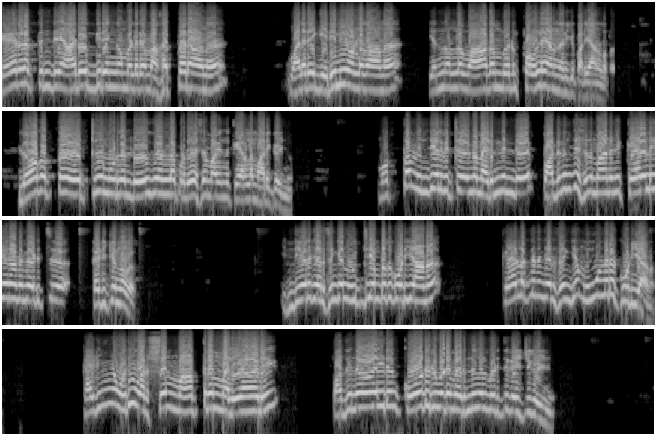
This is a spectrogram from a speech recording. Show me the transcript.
കേരളത്തിന്റെ ആരോഗ്യരംഗം വളരെ മഹത്തരാണ് വളരെ ഗരിമയുള്ളതാണ് എന്നുള്ള വാദം വെറും പൊള്ളയാണെന്ന് എനിക്ക് പറയാനുള്ളത്. ലോകത്ത് ഏറ്റവും കൂടുതൽ രോഗികളുള്ള പ്രദേശമായി ഇന്ന് കേരളം മാറിക്കഴിഞ്ഞു. മൊത്തം ഇന്ത്യയിൽ വിറ്റ് വരുന്ന മരുന്നിന്റെ പതിനഞ്ച് ശതമാനം കേരളീയനാണ് മേടിച്ച് കഴിക്കുന്നത്. ഇന്ത്യയിലെ ജനസംഖ്യ നൂറ്റി എൺപത് കോടിയാണ് കേരളത്തിന്റെ ജനസംഖ്യ മൂന്നര കോടിയാണ്. കഴിഞ്ഞ ഒരു വർഷം മാത്രം മലയാളി പതിനായിരം കോടി രൂപയുടെ മരുന്നുകൾ മേടിച്ച് കഴിച്ചു കഴിഞ്ഞു.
